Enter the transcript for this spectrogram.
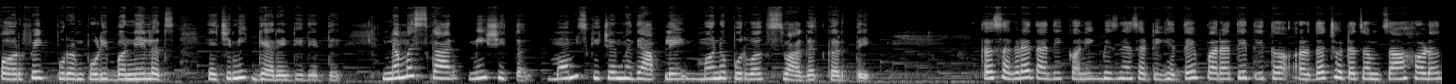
परफेक्ट पुरणपोळी बनेलच याची मी गॅरंटी देते. नमस्कार मी शीतल. मॉम्स किचनमध्ये आपले मनपूर्वक स्वागत करते. तर सगळ्यात आधी कणिक भिजण्यासाठी घेते. परातीत इथं अर्धा छोटा चमचा हळद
